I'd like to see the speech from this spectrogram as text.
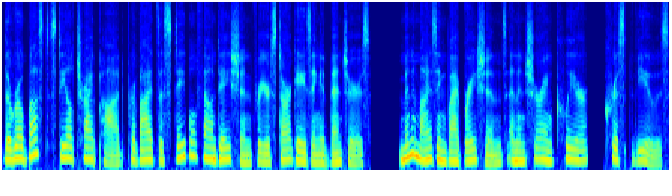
The robust steel tripod provides a stable foundation for your stargazing adventures, minimizing vibrations and ensuring clear, crisp views.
